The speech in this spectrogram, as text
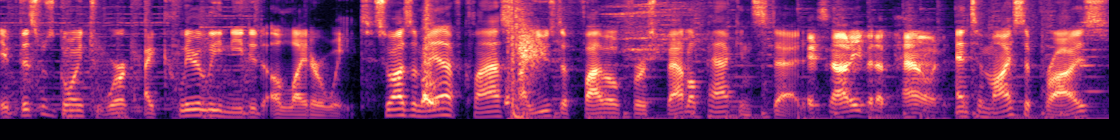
If this was going to work, I clearly needed a lighter weight. So as a man of class, I used a 501st battle pack instead. It's not even a pound. And to my surprise,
